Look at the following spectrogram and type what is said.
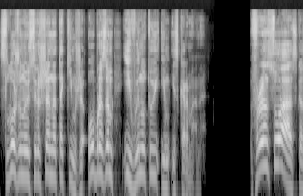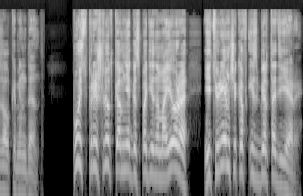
сложенную совершенно таким же образом и вынутую им из кармана. «Франсуа», — сказал комендант, — «пусть пришлют ко мне господина майора и тюремщиков из Бертадьеры».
